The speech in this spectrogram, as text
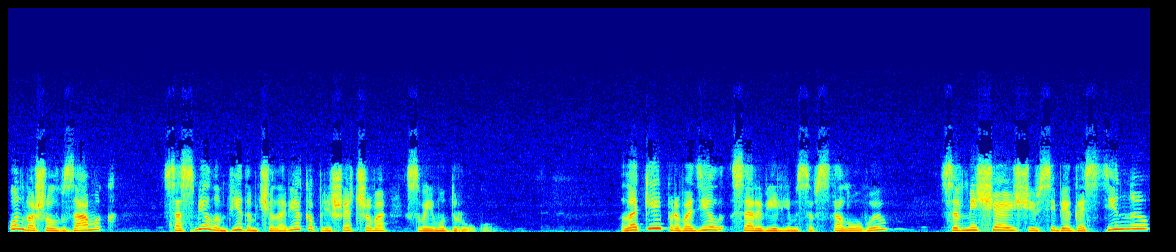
Он вошел в замок со смелым видом человека, пришедшего к своему другу. Лакей проводил сэра Вильямса в столовую, совмещающую в себе гостиную,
